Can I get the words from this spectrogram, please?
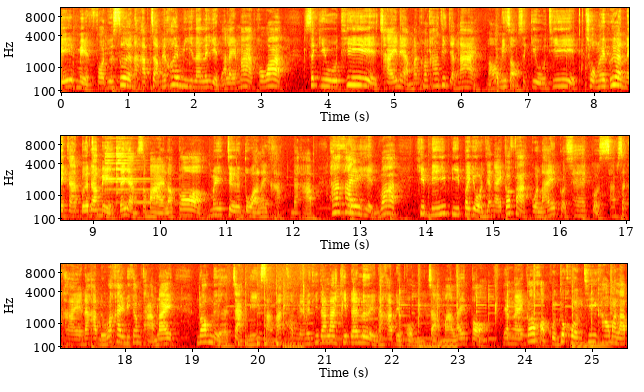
ด์ made for user นะครับ จะไม่ค่อยมีรายละเอียดอะไรมาก เพราะว่าสกิลที่ใช้เนี่ย มันค่อนข้างที่จะง่ายเนาะมี 2 สกิลที่ชงให้เพื่อนในการเบิร์ดดาเมจได้อย่างสบาย แล้วก็ไม่เจอตัวอะไรขัดนะครับ ถ้าใครเห็นว่าคลิปนี้มีประโยชน์ยังไงก็ฝากกดไลค์กดแชร์กด Subscribe นะครับ หรือว่าใครมีคำถามอะไร นอกเหนือจากนี้สามารถคอมเมนต์ไว้ที่ด้านล่างคลิปได้เลยนะครับ เดี๋ยวผมจะมาไล่ต่อ ยังไงก็ขอบคุณทุกคนที่เข้ามารับ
